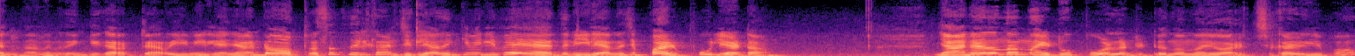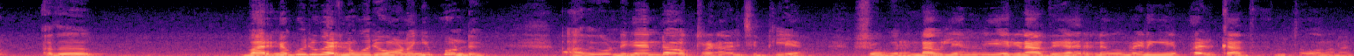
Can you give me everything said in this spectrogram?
എന്താണെന്നുള്ളത് എനിക്ക് കറക്റ്റ് അറിയണില്ല. ഞാൻ ഡോക്ടറെ സത്യത്തിൽ കാണിച്ചിട്ടില്ല. അതെനിക്ക് വലിയ വേദനയില്ല. എന്ന് വെച്ചാൽ പഴുപ്പില്ല കേട്ടോ. ഞാനത് നന്നായിട്ട് ഉപ്പുവെള്ളം ഇട്ടിട്ട് നന്നായി ഉരച്ച് കഴുകിയപ്പോൾ അത് വരണ കുരു വരണ കുരു ഉണങ്ങിപ്പോണ്ട് അതുകൊണ്ട് ഞാൻ ഡോക്ടറെ കാണിച്ചിട്ടില്ല. ഷുഗർ ഉണ്ടാവില്ല എന്ന് വിചാരിക്കണം അത് കാരണം വേണമെങ്കിൽ പഴുക്കാത്തെന്ന് തോന്നണം.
